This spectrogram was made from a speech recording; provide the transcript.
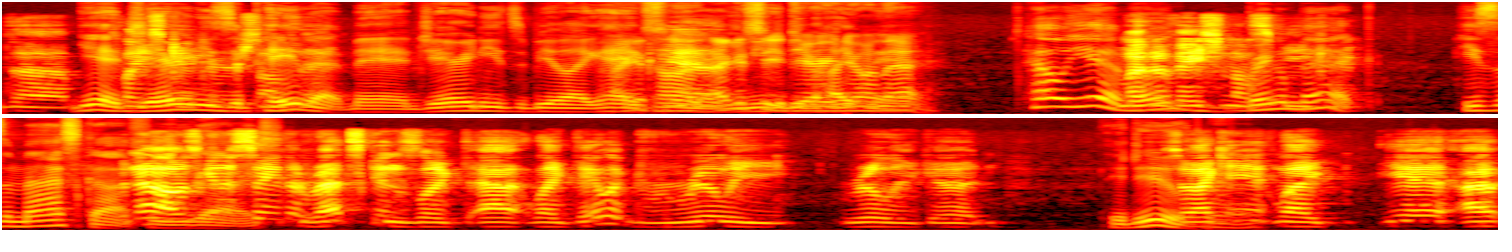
the Yeah, place Jerry needs or to pay that man. Jerry needs to be like, I hey, can see, Conor, I you can need see to be the Jerry doing man. that. Hell yeah, man. Motivational Bring him back. He's the mascot. But no, I you was gonna say the Redskins looked at like they looked really, really good. they do. So I can't like yeah, I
